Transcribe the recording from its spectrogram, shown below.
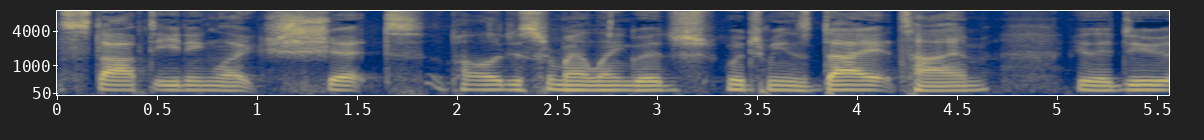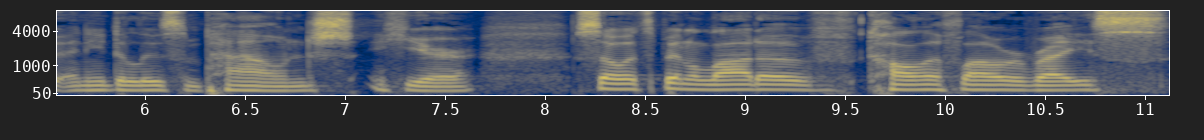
stopped eating like shit. Apologies for my language, which means diet time. I do. I need to lose some pounds here, so it's been a lot of cauliflower rice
